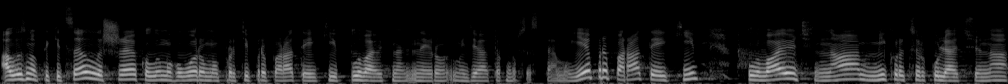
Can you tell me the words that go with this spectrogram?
Але знов таки це лише коли ми говоримо про ті препарати, які впливають на нейромедіаторну систему. Є препарати, які впливають на мікроциркуляцію, на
